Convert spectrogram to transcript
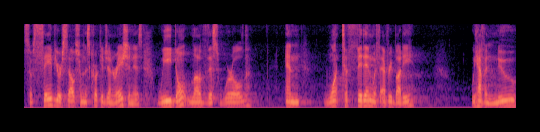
So save yourselves from this crooked generation is we don't love this world and want to fit in with everybody. We have a new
